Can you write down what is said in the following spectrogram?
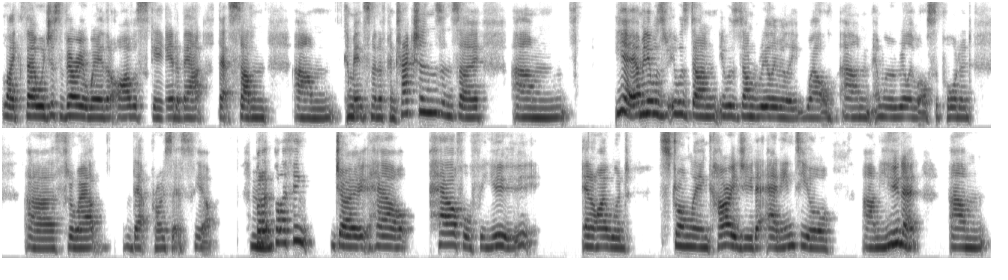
like they were just very aware that I was scared about that sudden um, commencement of contractions, and so um, yeah, I mean it was it was done it was done really really well, um, and we were really well supported uh, throughout that process. Yeah, mm. but but I think Joe, how powerful for you, and I would strongly encourage you to add into your um, unit. Um,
